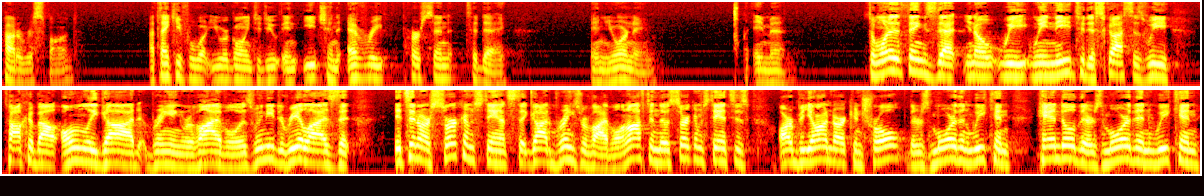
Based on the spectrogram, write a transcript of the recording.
how to respond. I thank you for what you are going to do in each and every person today. In your name, amen. So one of the things that, you know, we, we need to discuss as we talk about only God bringing revival is we need to realize that it's in our circumstance that God brings revival. And often those circumstances are beyond our control. There's more than we can handle. There's more than we can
